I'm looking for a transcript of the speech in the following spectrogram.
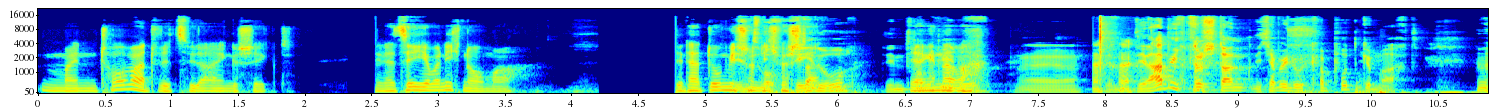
meinen Torwartwitz wieder eingeschickt. Den erzähle ich aber nicht nochmal. Den hat Domi schon nicht verstanden. Den Ja, genau. Torpedo. Ja, ja. Den, den habe ich verstanden. Ich habe ihn nur kaputt gemacht.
